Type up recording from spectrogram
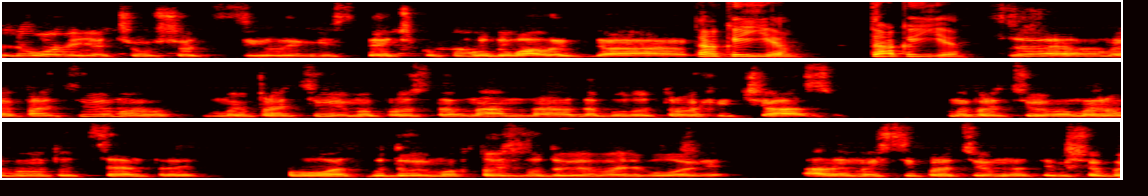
Львові я чув, що ціле містечко побудували для Так і є. Так і є. це. Ми працюємо. Ми працюємо. Просто нам треба було трохи часу. Ми працюємо. Ми робимо тут центри. От, будуємо. Хтось будує во Львові. Але ми всі працюємо над тим, щоб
